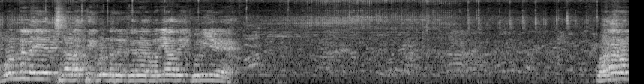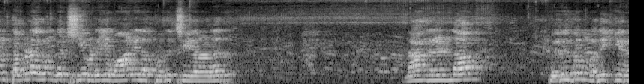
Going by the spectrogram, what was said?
முன்னிலையேற்று நடத்தி கொண்டிருக்கிற மரியாதைக்குரிய வளரும் தமிழகம் கட்சியினுடைய மாநில பொதுச் செயலாளர் நாங்கள் எல்லாம் பெரிதும் மதிக்கிற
